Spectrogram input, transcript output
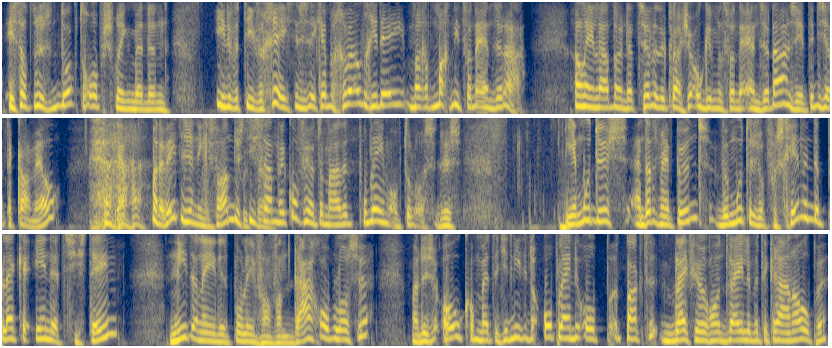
is dat er dus een dokter opspringt met een innovatieve geest. En die zegt: Ik heb een geweldig idee, maar het mag niet van de NZA. Alleen laat nou in datzelfde klasje ook iemand van de NZA zitten. Die zegt: Dat kan wel. Maar daar weten ze niks van. Dus die staan aan de koffieautomaat het probleem op te lossen. Dus je moet dus, en dat is mijn punt, we moeten dus op verschillende plekken in het systeem niet alleen het probleem van vandaag oplossen, maar dus ook op het moment dat je het niet in de opleiding oppakt, blijf je gewoon dweilen met de kraan open.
